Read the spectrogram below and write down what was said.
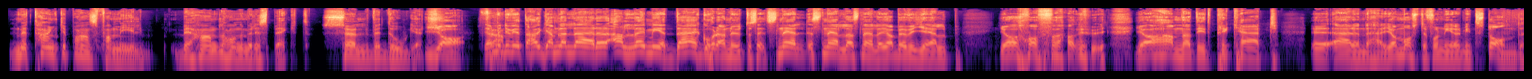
med tanke på hans familj, behandla honom med respekt. Sölve Dogert. Ja, ja men du vet gamla lärare, alla är med. Där går han ut och säger snäll, snälla, snälla, jag behöver hjälp. Jag har, jag har hamnat i ett prekärt ärende här. Jag måste få ner mitt stånd.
